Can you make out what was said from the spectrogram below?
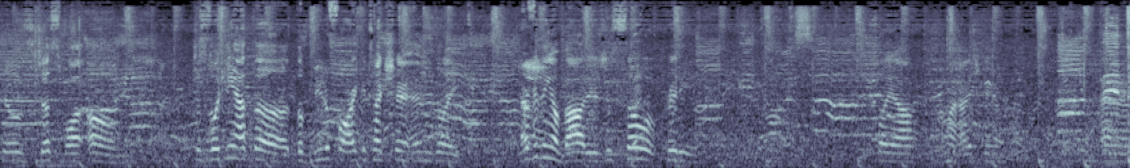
chills just what, um, just looking at the the beautiful architecture and like everything about. It's just so pretty. So yeah, my ice cream. And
